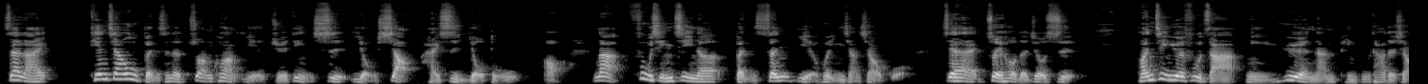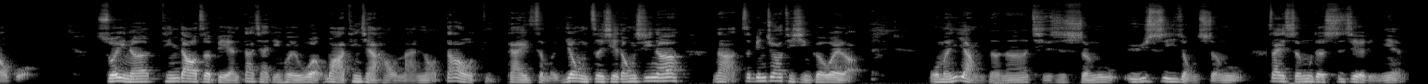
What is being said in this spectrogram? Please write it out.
再来，添加物本身的状况也决定是有效还是有毒哦。那赋形剂呢，本身也会影响效果。接下来最后的就是环境越复杂，你越难评估它的效果。所以呢，听到这边，大家一定会问：哇，听起来好难哦，到底该怎么用这些东西呢？那这边就要提醒各位了，我们养的呢其实是生物，鱼是一种生物，在生物的世界里面，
